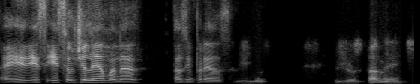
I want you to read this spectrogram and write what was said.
É, esse, esse, é o dilema, né? Das empresas. Justamente.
